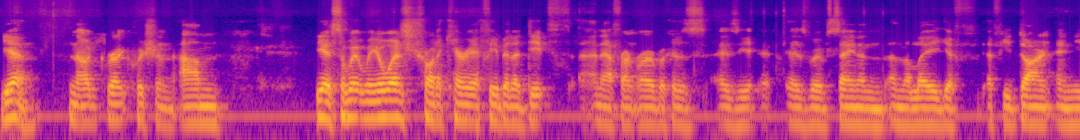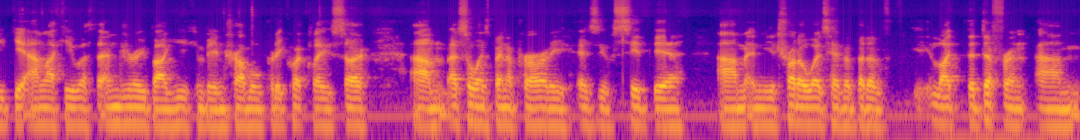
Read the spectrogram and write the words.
Yeah, no, great question. Um, yeah, so we, we always try to carry a fair bit of depth in our front row because, as you, as we've seen in, in the league, if if you don't and you get unlucky with the injury bug, you can be in trouble pretty quickly. So um, that's always been a priority, as you've said there. Um, and you try to always have a bit of like the different um,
